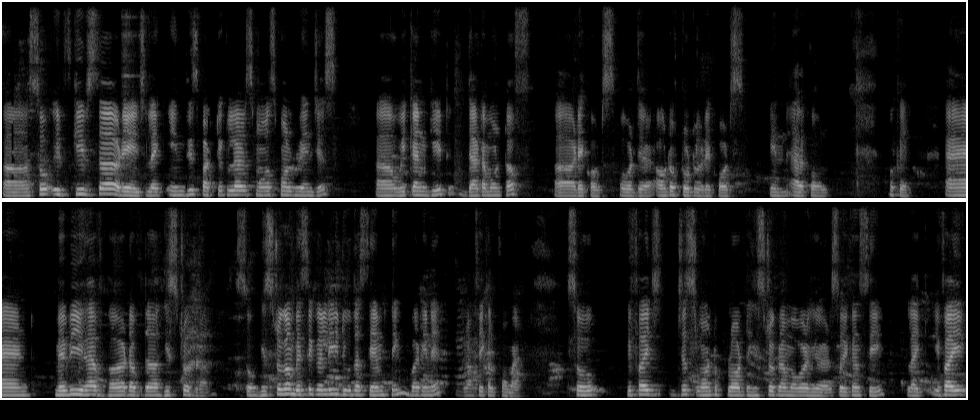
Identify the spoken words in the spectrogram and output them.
Uh, so it gives the range like in this particular small small ranges uh, we can get that amount of uh, records over there out of total records in alcohol. Okay and maybe you have heard of the histogram. So histogram basically do the same thing but in a graphical format so if i just want to plot the histogram over here so you can see like if i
